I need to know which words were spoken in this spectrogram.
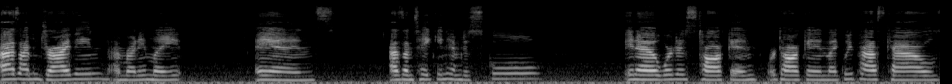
as I'm driving, I'm running late. And as I'm taking him to school, you know, we're just talking. We're talking, like we pass cows,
